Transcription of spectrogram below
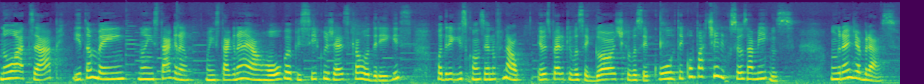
no WhatsApp e também no Instagram. O Instagram é arroba Rodrigues, Rodrigues com Z no final. Eu espero que você goste, que você curta e compartilhe com seus amigos. Um grande abraço!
